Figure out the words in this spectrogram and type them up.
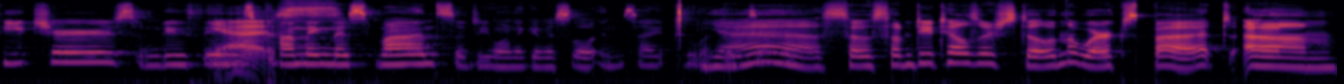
features, some new things Yes. coming this month. So, do you want to give us a little insight to what? Yeah, so some details are still in the works, but um,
